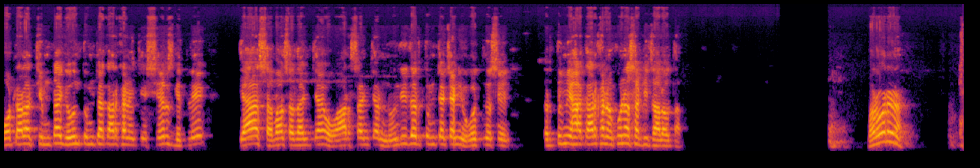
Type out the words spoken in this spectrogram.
पोटाला चिमटा घेऊन तुमच्या कारखान्याचे शेअर्स घेतले त्या सभासदांच्या वारसांच्या नोंदी जर तुमच्याच्यानी होत नसेल तर तुम्ही हा कारखाना कुणासाठी चालवता? बरोबर आहे ना?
